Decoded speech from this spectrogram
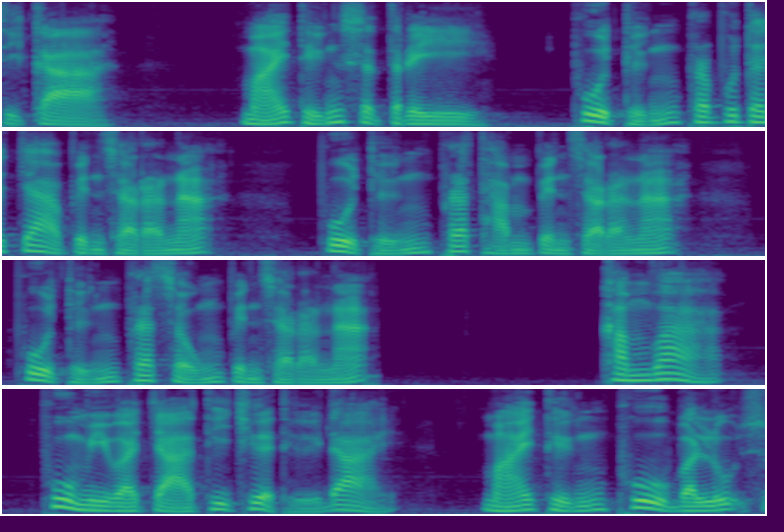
สิกา หมายถึงสตรี พูดถึงพระพุทธเจ้าเป็นสารณะ พูดถึงพระธรรมเป็นสารณะ พูดถึงพระสงฆ์เป็นสารณะคำว่า ผู้มีวาจาที่เชื่อถือได้ หมายถึงผู้บรรลุโส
